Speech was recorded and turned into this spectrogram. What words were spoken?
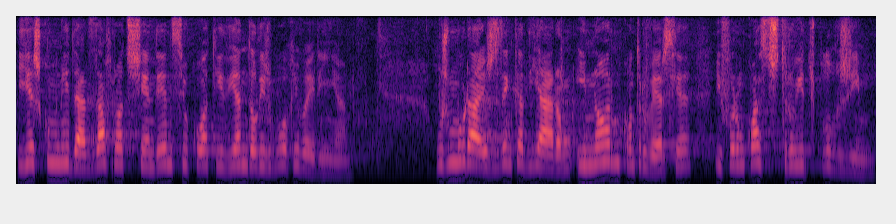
e as comunidades afrodescendentes e o cotidiano da Lisboa Ribeirinha. Os murais desencadearam enorme controvérsia e foram quase destruídos pelo regime.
